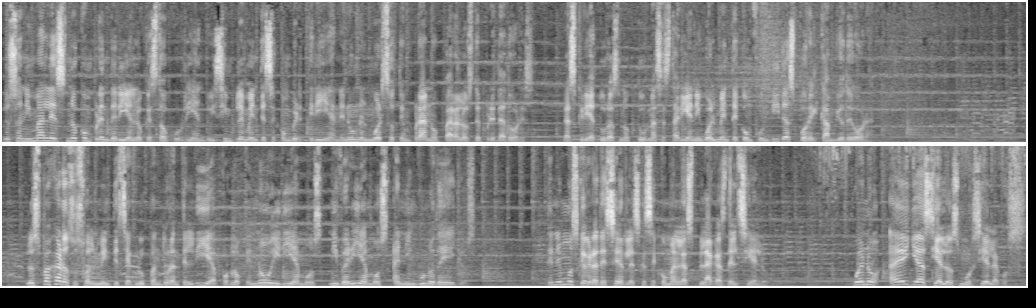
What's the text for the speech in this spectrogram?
los animales no comprenderían lo que está ocurriendo y simplemente se convertirían en un almuerzo temprano para los depredadores. Las criaturas nocturnas estarían igualmente confundidas por el cambio de hora. Los pájaros usualmente se agrupan durante el día, por lo que no iríamos ni veríamos a ninguno de ellos. Tenemos que agradecerles que se coman las plagas del cielo. Bueno, a ellas y a los murciélagos.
